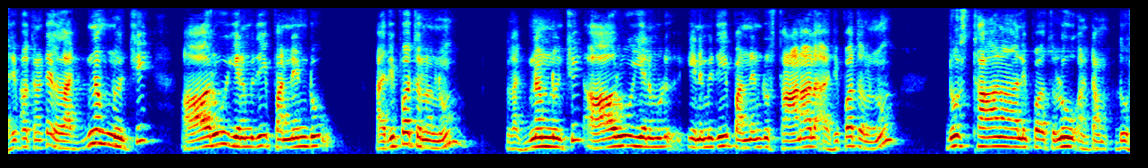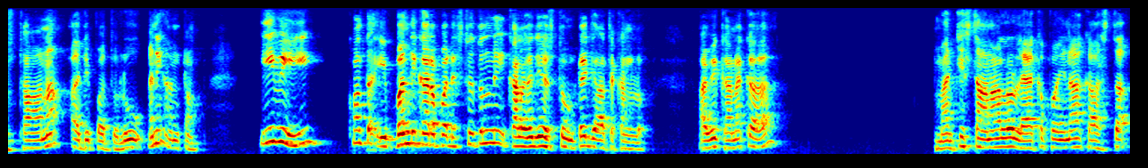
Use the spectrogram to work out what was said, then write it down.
అధిపతులు. అంటే లగ్నం నుంచి ఆరు ఎనిమిది పన్నెండు అధిపతులను లగ్నం నుంచి ఆరు ఎనిమిది ఎనిమిది పన్నెండు స్థానాల అధిపతులను దుస్థానాధిపతులు అంటాం. దుస్థాన అధిపతులు అని అంటాం. ఇవి కొంత ఇబ్బందికర పరిస్థితుల్ని కలగజేస్తూ ఉంటాయి జాతకంలో. అవి కనుక మంచి స్థానాల్లో లేకపోయినా కాస్త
